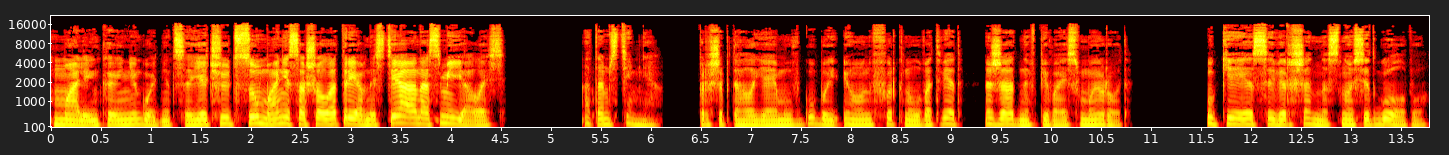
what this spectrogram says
маленькая негодница, я чуть с ума не сошел от ревности, а она смеялась. Отомсти мне, Прошептала я ему в губы, и он фыркнул в ответ, жадно впиваясь в мой рот. У Кея совершенно сносит голову.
